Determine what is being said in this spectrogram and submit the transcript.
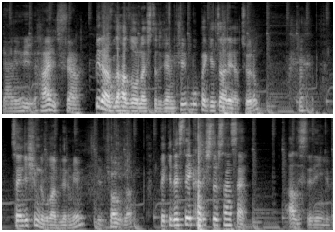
Yani hayır şu an. Biraz daha zorlaştıracağım işi. Bu paketi araya atıyorum. Sence şimdi bulabilir miyim? Çok zor. Peki desteği karıştırsan sen. Al istediğin gibi.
